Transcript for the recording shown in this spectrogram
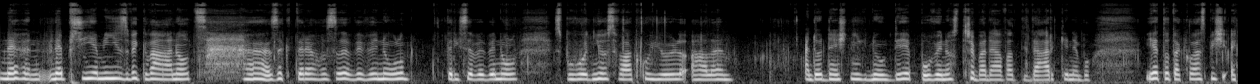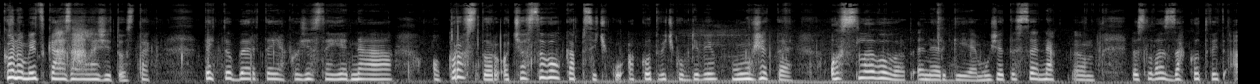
ne, nepříjemný zvyk Vánoc, eh, ze kterého se vyvinul, který se vyvinul z původního svátku Jul, ale do dnešních dnů, kdy je povinnost třeba dávat dárky, nebo je to taková spíš ekonomická záležitost, tak teď to berte jako, že se jedná o prostor, o časovou kapsičku a kotvičku, kdy vy můžete oslavovat energie, můžete se na, um, doslova zakotvit a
